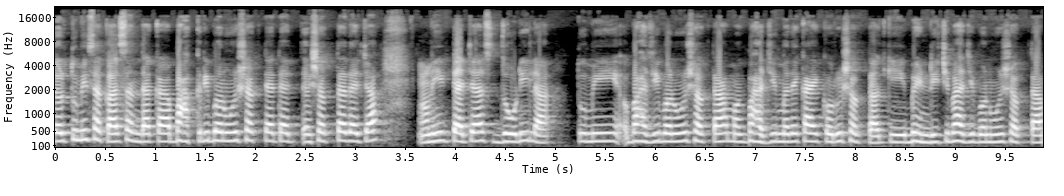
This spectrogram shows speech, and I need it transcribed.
तर तुम्ही सकाळ संध्याकाळ भाकरी बनवू शकता त्या शकता त्याच्या आणि त्याच्या जोडीला तुम्ही भाजी बनवू शकता. मग भाजीमध्ये काय करू शकता की भेंडीची भाजी बनवू शकता.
